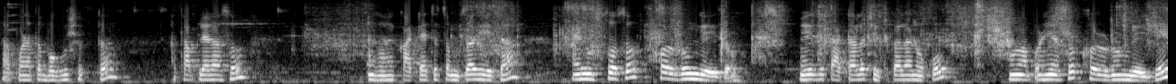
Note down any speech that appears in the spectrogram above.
तर आपण आता बघू शकता. आता आपल्याला असं आता काट्याचा चमचा घ्यायचा आणि नुसतं असं खरडून घ्यायचं. म्हणजे ते ताटाला चिटकायला नको म्हणून आपण हे असं खरडून घ्यायचे.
